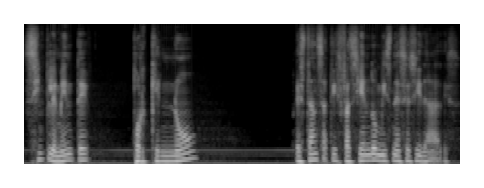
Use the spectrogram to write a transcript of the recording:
simplemente porque no están satisfaciendo mis necesidades.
